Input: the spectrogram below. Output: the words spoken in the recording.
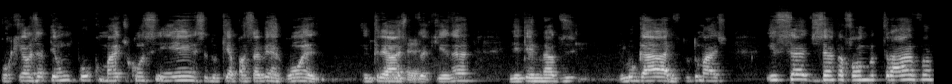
Porque elas já têm um pouco mais de consciência do que é passar vergonha, entre aspas, é. aqui, né? Em determinados lugares tudo mais. Isso, de certa forma, trava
